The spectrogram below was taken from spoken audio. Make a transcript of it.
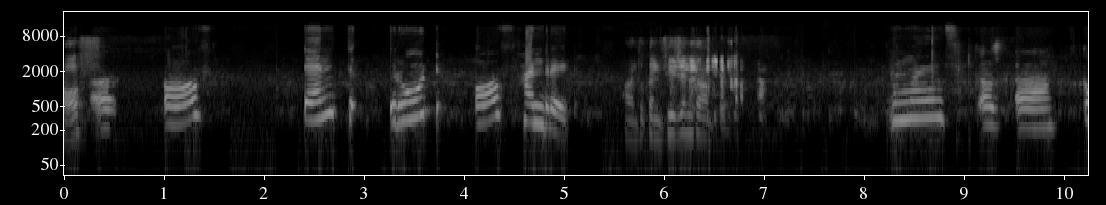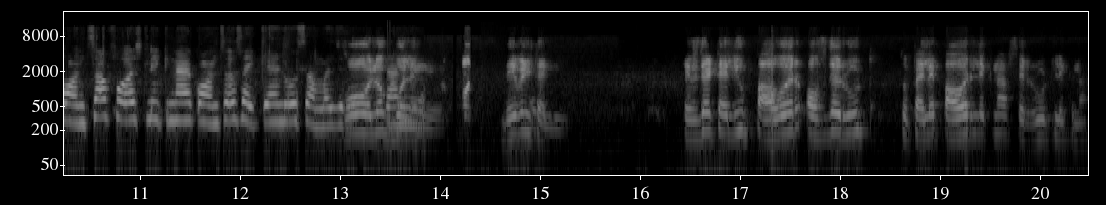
of uh, of tenth of hundred. हाँ तो कंफ्यूजन कहाँ पे uh, कौन सा फ़र्स्ट लिखना है कौन सा सेकंड वो समझ वो लोग बोलेंगे they will tell you if they tell you power of the root तो पहले पावर लिखना फिर रूट लिखना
